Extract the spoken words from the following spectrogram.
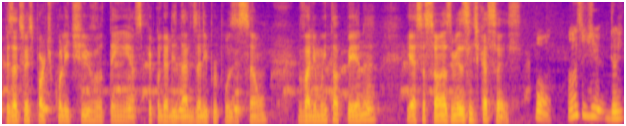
apesar de ser um esporte coletivo, tem as peculiaridades ali por posição, vale muito a pena. E essas são as minhas indicações. Bom, antes de, de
